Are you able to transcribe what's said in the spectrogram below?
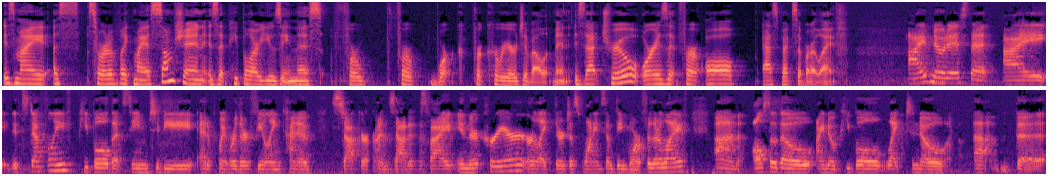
is my uh, sort of like my assumption is that people are using this for for work, for career development. Is that true, or is it for all aspects of our life? I've noticed that I it's definitely people that seem to be at a point where they're feeling kind of stuck or unsatisfied in their career or like they're just wanting something more for their life. Um, also, though, I know people like to know um, the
